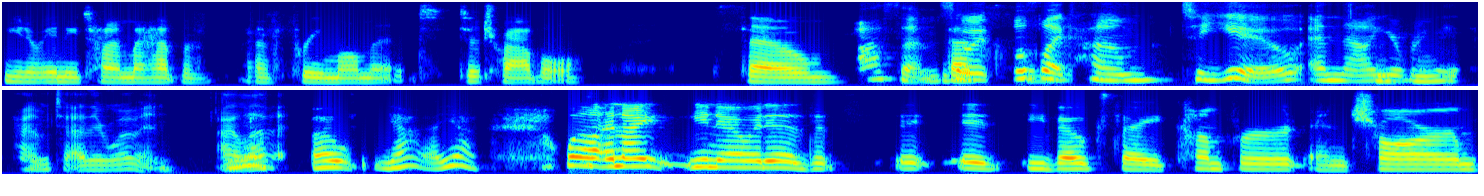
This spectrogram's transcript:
you know, anytime I have a, a, free moment to travel. So awesome. So it feels like home to you, and now you're mm-hmm. bringing it home to other women. I yeah. love it. Oh yeah, yeah. Well, and I, you know, it is. It's it, it evokes a comfort and charm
